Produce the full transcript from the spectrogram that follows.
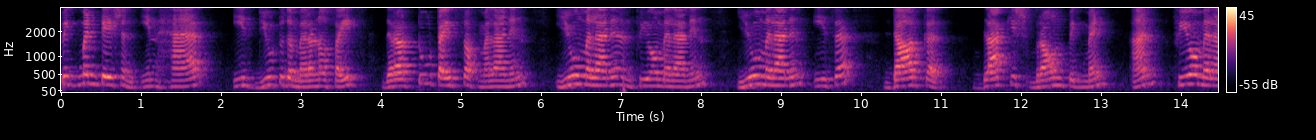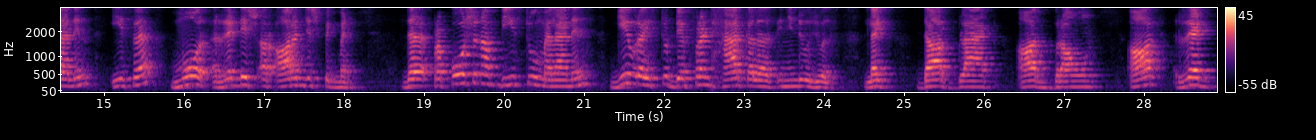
pigmentation in hair is due to the melanocytes. There are two types of melanin, eumelanin and pheomelanin. Eumelanin is a darker blackish brown pigment and pheomelanin is a more reddish or orangish pigment. The proportion of these two melanins give rise to different hair colors in individuals like dark black or brown or red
